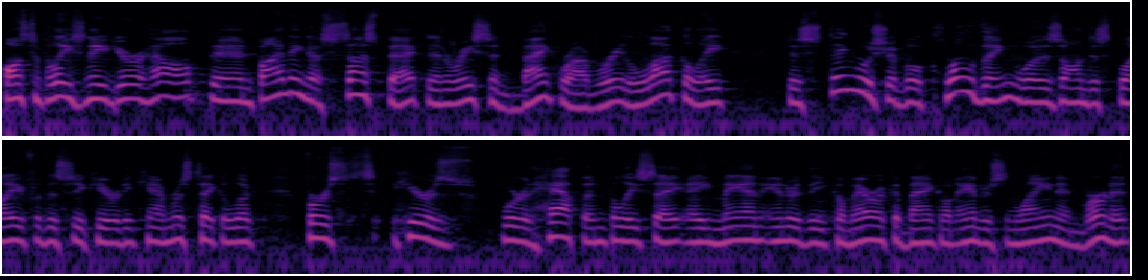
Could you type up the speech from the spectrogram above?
Austin police need your help in finding a suspect in a recent bank robbery. Luckily, distinguishable clothing was on display for the security cameras. Take a look. First, here's where it happened. Police say a man entered the Comerica Bank on Anderson Lane in Burnet.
